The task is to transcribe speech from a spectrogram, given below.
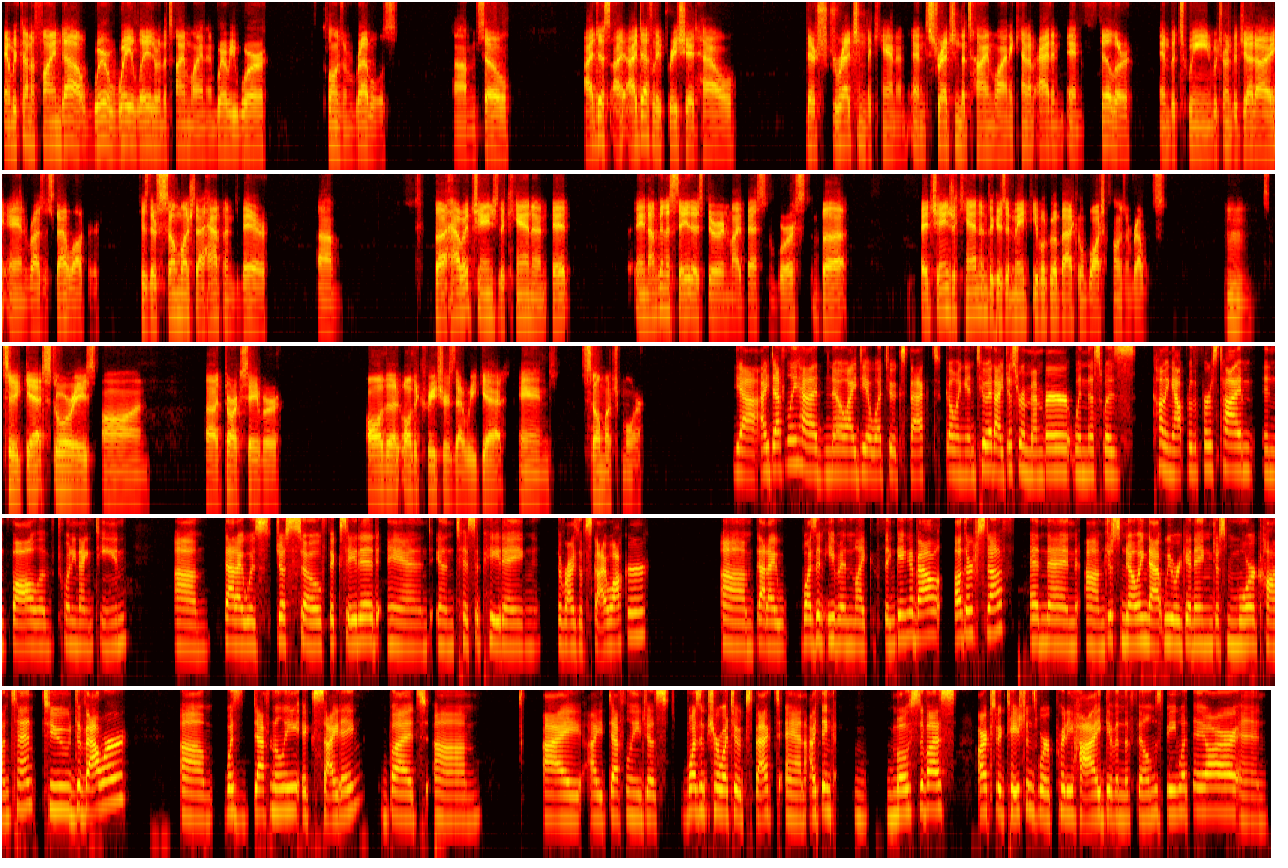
And we kind of find out we're way later in the timeline than where we were Clones and Rebels. Um, so I just I, I definitely appreciate how they're stretching the canon and stretching the timeline and kind of adding in filler in between Return of the Jedi and Rise of Skywalker because there's so much that happened there. Um, but how it changed the canon, it and I'm gonna say this during my best and worst, but it changed the canon because it made people go back and watch Clones and Rebels Mm. to get stories on uh, Dark Saber, all the all the creatures that we get, and so much more. Yeah, I definitely had no idea what to expect going into it. I just remember when this was coming out for the first time in fall of 2019, um, that I was just so fixated and anticipating the rise of Skywalker um, that I wasn't even like thinking about other stuff. And then um, just knowing that we were getting just more content to devour um, was definitely exciting. But um i i definitely just wasn't sure what to expect. And i think most of us our expectations were pretty high given the films being what they are and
